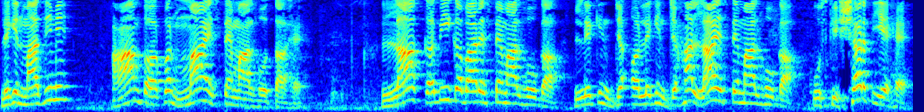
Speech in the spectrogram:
لیکن ماضی میں عام طور پر ما استعمال ہوتا ہے۔ لا کبھی کبھار استعمال ہوگا لیکن ج... اور لیکن جہاں لا استعمال ہوگا اس کی شرط یہ ہے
